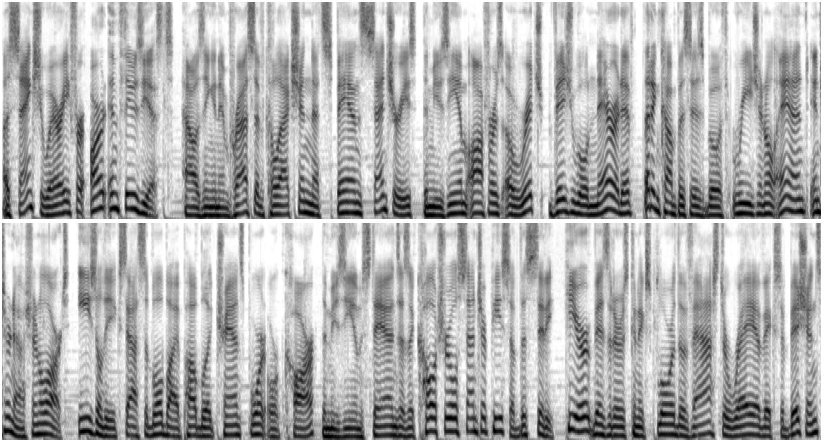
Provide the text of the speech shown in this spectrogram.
a sanctuary for art enthusiasts. Housing an impressive collection that spans centuries, the museum offers a rich visual narrative that encompasses both regional and international art. Easily accessible by public transport or car, the museum stands as a cultural centerpiece of the city. Here, visitors can explore the vast array of exhibitions,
